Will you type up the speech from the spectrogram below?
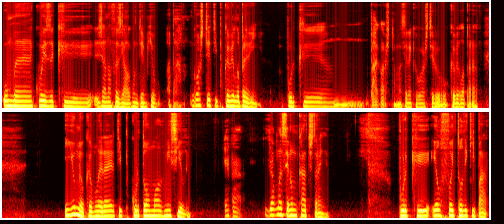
uma coisa que já não fazia há algum tempo e eu opá, gosto de ter tipo o cabelo aparadinho. Porque hum, pá, gosto, é uma cena que eu gosto de ter o cabelo aparado. E o meu cabeleireiro tipo cortou-me ao domicílio. Epá, e é uma cena um bocado estranha. Porque ele foi todo equipado.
